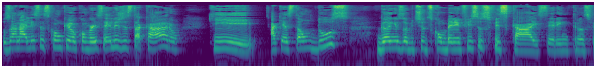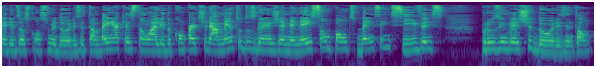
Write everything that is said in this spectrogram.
os analistas com quem eu conversei, eles destacaram que a questão dos ganhos obtidos com benefícios fiscais serem transferidos aos consumidores e também a questão ali do compartilhamento dos ganhos de M&A são pontos bem sensíveis para os investidores. Então,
